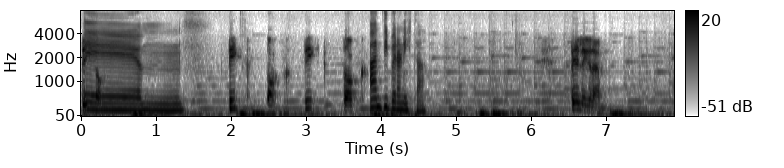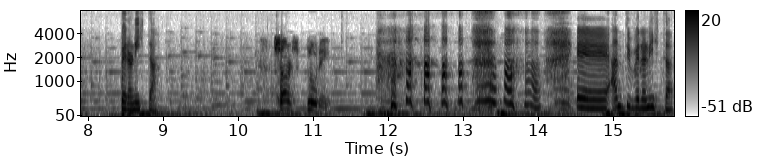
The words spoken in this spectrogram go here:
TikTok. eh, mm, TikTok. TikTok. antiperonista. Telegram. Peronista. George Clooney. Eh, antiperonista.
